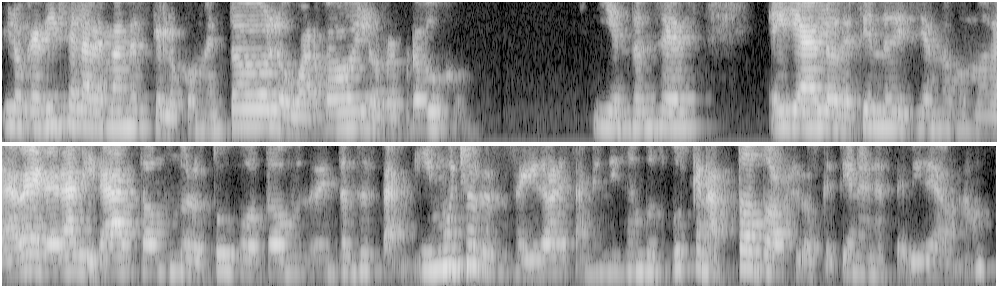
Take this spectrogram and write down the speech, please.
lo que dice la demanda es que lo comentó, lo guardó y lo reprodujo. Y entonces ella lo defiende diciendo como de, a ver, era viral, todo el mundo lo tuvo, todo el mundo, entonces, y muchos de sus seguidores también dicen, pues busquen a todos los que tienen este video, ¿no?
